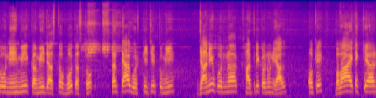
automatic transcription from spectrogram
तो नेहमी कमी जास्त होत असतो. तर त्या गोष्टीची तुम्ही जाणीवपूर्ण खात्री करून याल. ओके बाय टेक केअर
